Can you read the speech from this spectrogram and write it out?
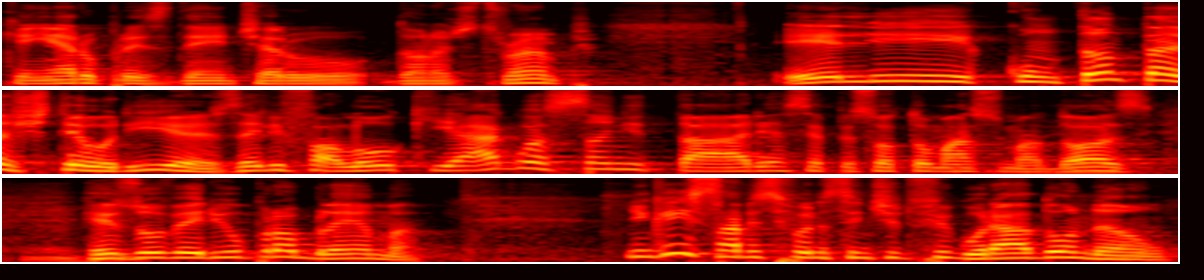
quem era o presidente era o Donald Trump. Ele, com tantas teorias, ele falou que água sanitária, se a pessoa tomasse uma dose, uhum. resolveria o problema. Ninguém sabe se foi no sentido figurado ou não.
